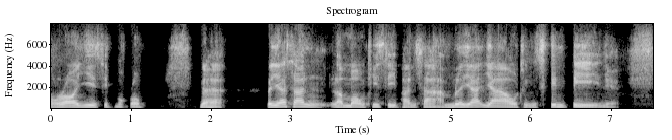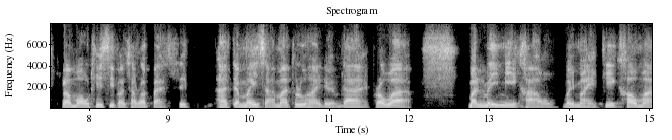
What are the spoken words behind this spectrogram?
4,220 บวกลบนะฮะระยะสั้นเรามองที่4,300ระยะยาวถึงสิ้นปีเนี่ยเรามองที่ 4,380 อาจจะไม่สามารถทะลุไฮเดิมได้ เพราะว่ามันไม่มีข่าวใหม่ ๆ ที่เข้ามา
